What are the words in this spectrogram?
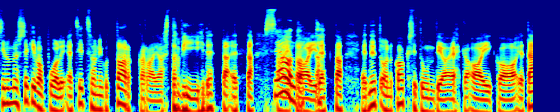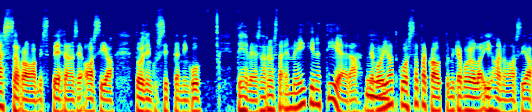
siinä on myös se kiva puoli, että sit se on niinku tarkkarajasta viihdettä että, Se tai on totta. taidetta. Että nyt on kaksi tuntia ehkä aikaa ja tässä raamissa tehdään se asia toisin kuin sitten niinku TV-sarjoista emme ikinä tiedä. Ne Mm. voi jatkua sata kautta, mikä voi olla ihana asia.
